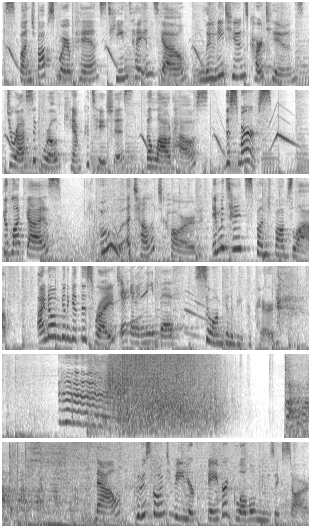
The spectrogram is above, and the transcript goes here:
SpongeBob SquarePants, Teen Titans Go, Looney Tunes Cartoons, Jurassic World Camp Cretaceous, The Loud House, The Smurfs. Good luck, guys. Ooh, a challenge card. Imitate SpongeBob's laugh. I know I'm gonna get this right, You're gonna need this. so I'm gonna be prepared. Now, who's going to be your favorite global music star?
